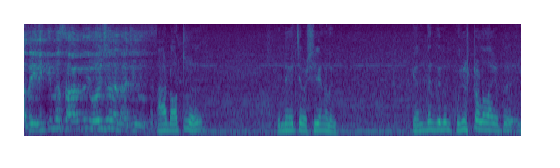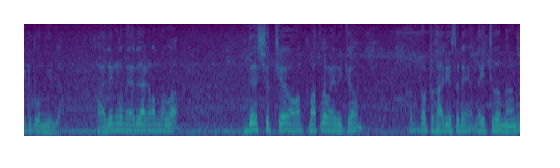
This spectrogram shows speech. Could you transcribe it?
അത് ഇരിക്കുന്ന സ്ഥാനത്ത് യോജിച്ചതല്ല ആ ചെയ്തത്. ആ ഡോക്ടർ ഉന്നയിച്ച വിഷയങ്ങളിൽ എന്തെങ്കിലും കുനിഷ്ടമുള്ളതായിട്ട് എനിക്ക് തോന്നിയില്ല. കാര്യങ്ങൾ നേരെയാകണം എന്നുള്ള ഉദ്ദേശത്തെ മാത്രമായിരിക്കാം ഡോക്ടർ ഹാരിസിനെ നയിച്ചതെന്നാണ്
